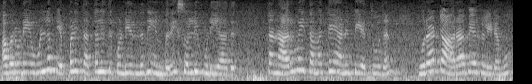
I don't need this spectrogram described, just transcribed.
அவருடைய உள்ளம் எப்படி தத்தளித்துக் கொண்டிருந்தது என்பதை சொல்லி முடியாது. தன் அருமை தமக்கை அனுப்பிய தூதன் முராட்ட அராபியர்களிடமும்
